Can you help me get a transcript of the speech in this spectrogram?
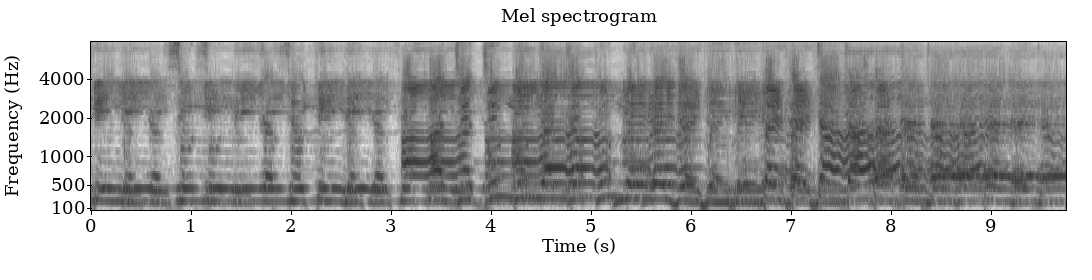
की सुनियत की आज दुनिया में यही पहचान है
